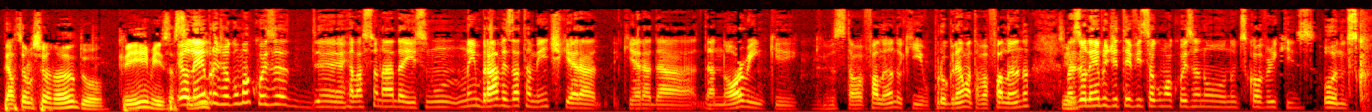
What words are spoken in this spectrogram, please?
Dela solucionando crimes, assim. Eu lembro de alguma coisa é, relacionada a isso. Não lembrava exatamente que era, que era da, da Norrin que, que você estava falando, que o programa estava falando. Sim. Mas eu lembro de ter visto alguma coisa no, no Discovery Kids. Ou no Discovery.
